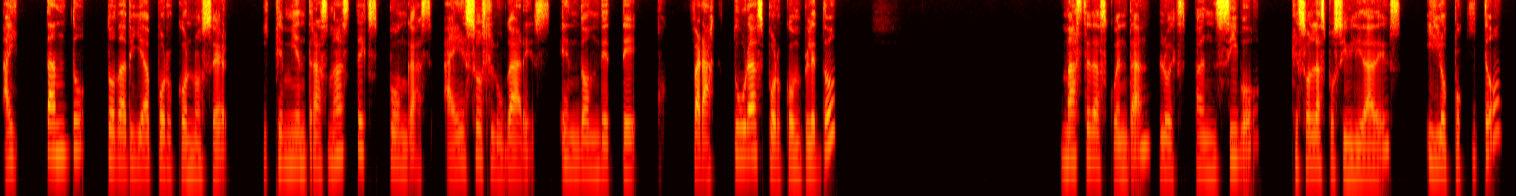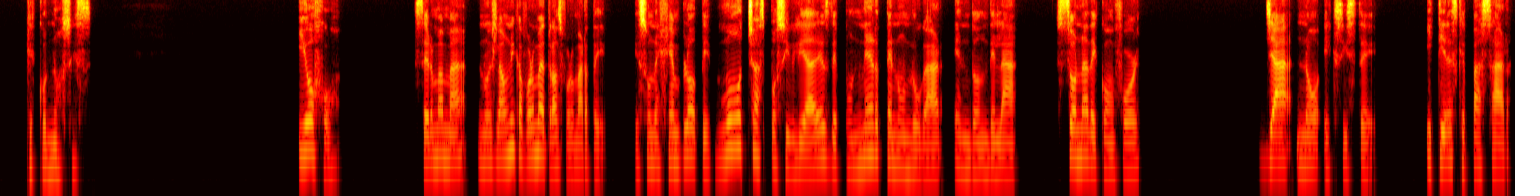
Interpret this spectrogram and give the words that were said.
Hay tanto todavía por conocer y que mientras más te expongas a esos lugares en donde te fracturas por completo, más te das cuenta lo expansivo que son las posibilidades y lo poquito que conoces. Y ojo, ser mamá no es la única forma de transformarte. Es un ejemplo de muchas posibilidades de ponerte en un lugar en donde la zona de confort ya no existe y tienes que pasar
